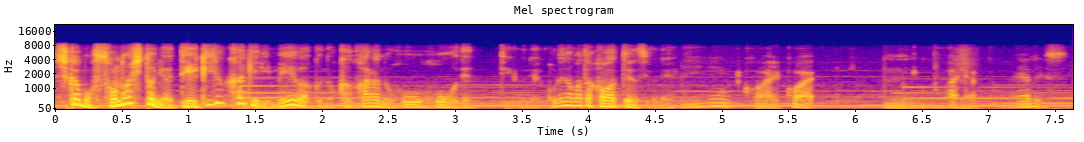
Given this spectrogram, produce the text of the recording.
しかもその人にはできる限り迷惑のかからぬ方法でっていうね、これがまた変わってるんですよね。ね怖い怖い。うん怖いや怖いですよ。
